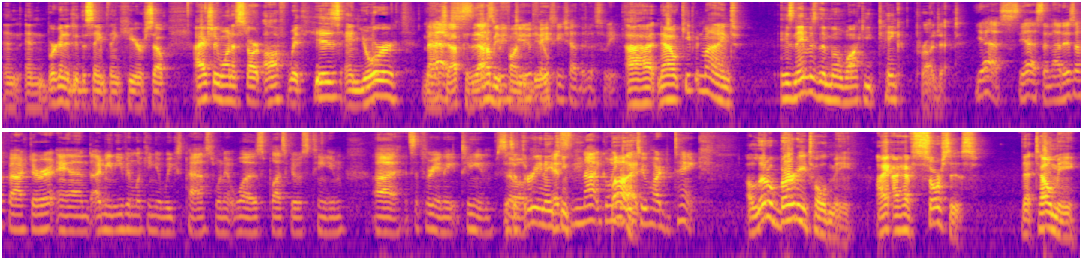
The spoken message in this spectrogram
and and we're gonna do the same thing here. So I actually want to start off with his and your matchup Yes, because that'll yes, be fun do to do. face each other this week. Uh, now, keep in mind, his name is the Milwaukee Tank Project. Yes, yes, and that is a factor. And I mean, even looking at weeks past when it was Plesko's team, uh, it's a three and eight team. So it's a 3 and 8 It's team, not going to be too hard to tank. A little birdie told me, I, I have sources that tell me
